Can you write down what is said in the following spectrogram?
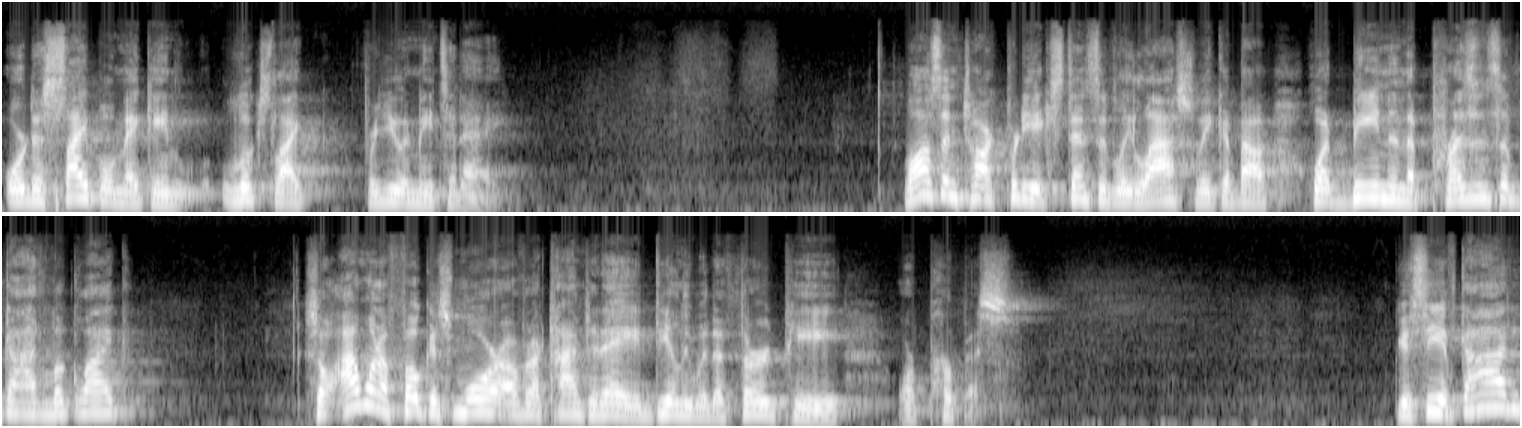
or disciple making looks like for you and me today. Lawson talked pretty extensively last week about what being in the presence of God looked like. So I want to focus more of our time today dealing with the third P or purpose. You see, if God,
